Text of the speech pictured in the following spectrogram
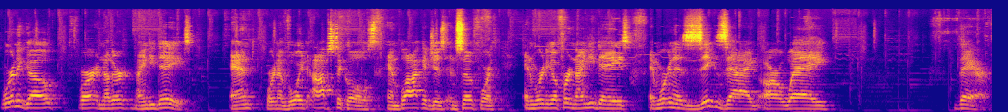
we're going to go for another 90 days and we're going to avoid obstacles and blockages and so forth. And we're going to go for 90 days and we're going to zigzag our way there.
